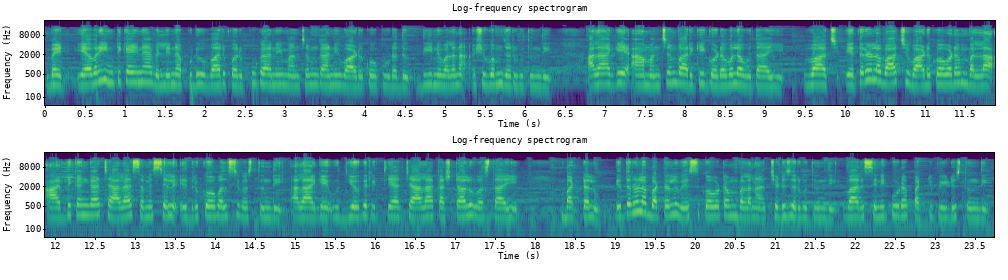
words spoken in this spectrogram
బెడ్ ఎవరి ఇంటికైనా వెళ్ళినప్పుడు వారి పరుపు కానీ మంచం కానీ వాడుకోకూడదు. దీని వలన అశుభం జరుగుతుంది. అలాగే ఆ మంచం వారికి గొడవలు అవుతాయి. వాచ్ ఇతరుల వాచ్ వాడుకోవడం వల్ల ఆర్థికంగా చాలా సమస్యలు ఎదుర్కోవలసి వస్తుంది. అలాగే ఉద్యోగరీత్యా చాలా కష్టాలు వస్తాయి. బట్టలు. ఇతరుల బట్టలు వేసుకోవటం వలన చెడు జరుగుతుంది. వారి శని కూడా పట్టి పీడిస్తుంది.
